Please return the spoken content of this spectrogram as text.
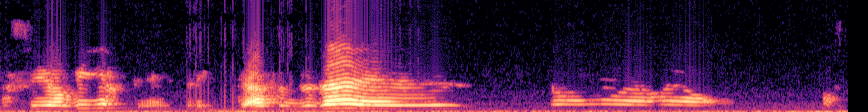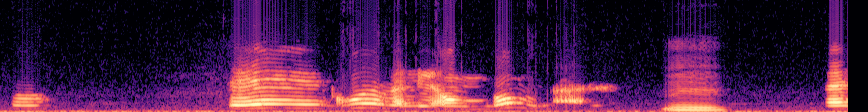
Alltså jag vet inte riktigt. Alltså det där är... Ja, ja, ja. Alltså, det går väl i omgångar. Mm. Men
